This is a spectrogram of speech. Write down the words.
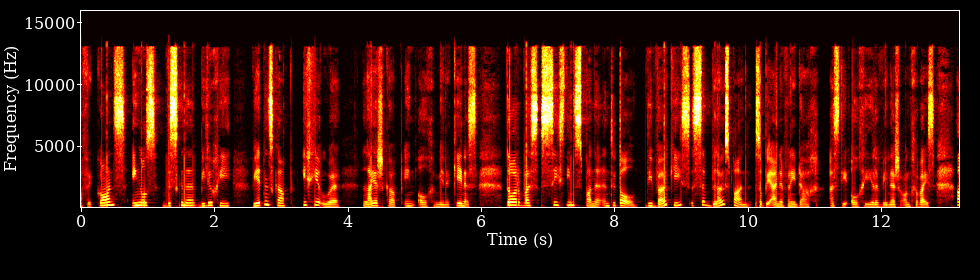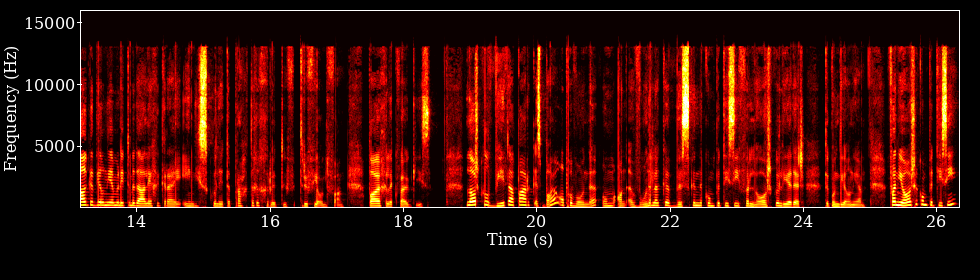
Afrikaans, Engels, wiskunde, biologie, wetenskap, IGO, leierskap en algemene kennis. Daar was 16 spanne in totaal. Die Woutjies se blou span is op die einde van die dag as die algehele wenners aangewys. Elke deelnemer het 'n medalje gekry en die skool het 'n pragtige groot trofee ontvang. Baie geluk Woutjies. Laerskool Vierda Park is baie opgewonde om aan 'n wonderlike wiskunde kompetisie vir laerskoolleerders te kon deelneem. Vanjaar se kompetisie,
